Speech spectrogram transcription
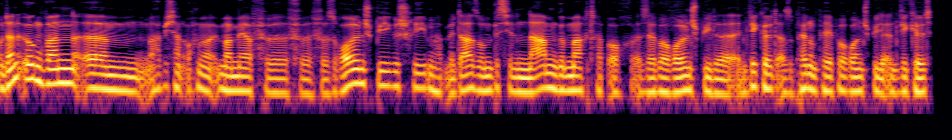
Und dann irgendwann ähm, habe ich dann auch immer, immer mehr für, für fürs Rollenspiel geschrieben, habe mir da so ein bisschen einen Namen gemacht, habe auch selber Rollenspiele entwickelt, also Pen and Paper Rollenspiele entwickelt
